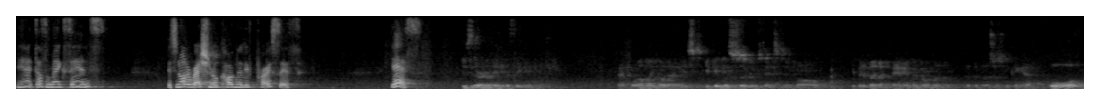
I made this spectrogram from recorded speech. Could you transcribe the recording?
Yeah, it doesn't make sense. It's not a rational cognitive process. Yes? Is there an empathy linkage? And what I mean by that is, if in the circumstances involved, if it had been a family member that the nurse was looking at, or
